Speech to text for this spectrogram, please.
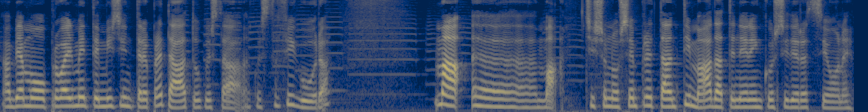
abbiamo probabilmente misinterpretato questa, questa figura, ma, eh, ma ci sono sempre tanti ma da tenere in considerazione.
